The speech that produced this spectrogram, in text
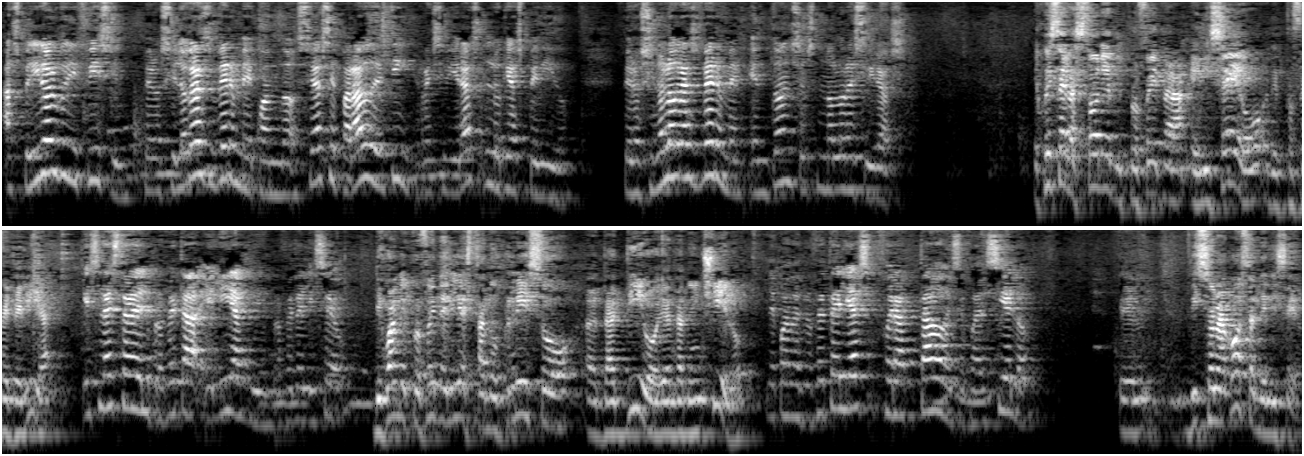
has pedido algo difícil, pero si logras verme cuando sea separado de ti, recibirás lo que has pedido. Pero si no logras verme, entonces no lo recibirás. e questa è la storia del profeta Eliseo, del profeta Elia, Es la historia del profeta Elías y del profeta Eliseo, di quando il profeta Elia è stato preso da Dio ed è andato in cielo. de cuando el profeta Elías fue raptado y se fue al cielo. Eh, disse una cosa ad Eliseo.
